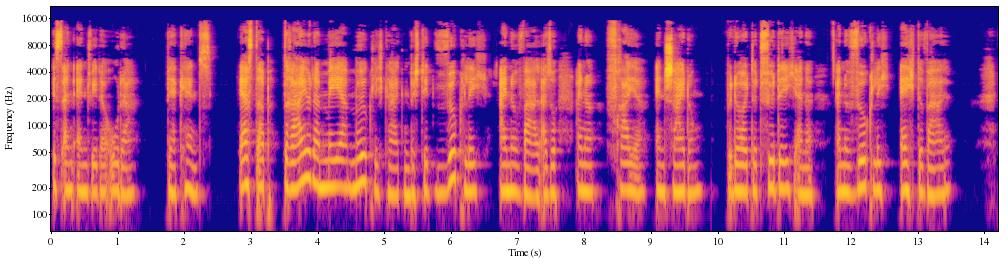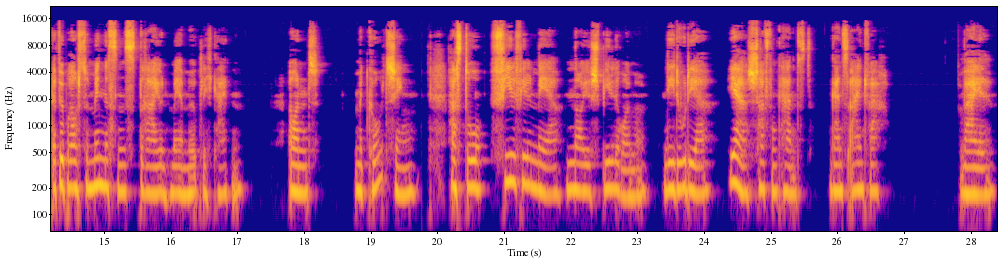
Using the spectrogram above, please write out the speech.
ist ein Entweder oder. Wer kennt's? Erst ab drei oder mehr Möglichkeiten besteht wirklich eine Wahl, also eine freie Entscheidung. Bedeutet für dich eine, eine wirklich echte Wahl. Dafür brauchst du mindestens drei und mehr Möglichkeiten. Und mit Coaching hast du viel, viel mehr neue Spielräume, die du dir, ja, schaffen kannst. Ganz einfach. Weil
